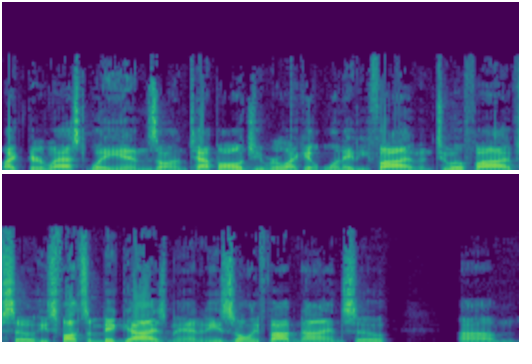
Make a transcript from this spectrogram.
like their last weigh-ins on Tapology were like at 185 and 205. So he's fought some big guys, man, and he's only five nine. So, um,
